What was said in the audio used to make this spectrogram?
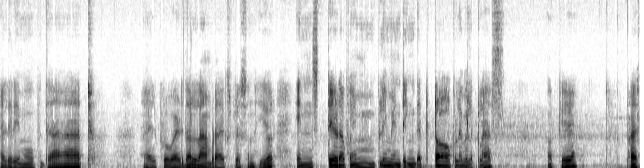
I'll remove that. I'll provide the lambda expression here instead of implementing that top level class okay. First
